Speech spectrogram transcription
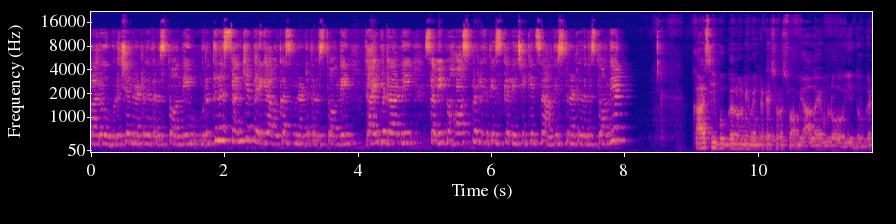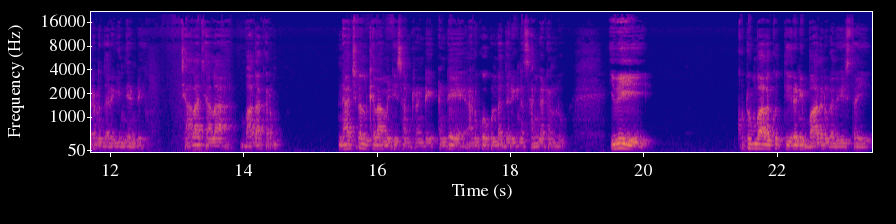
వారు మృతి చెందినట్లుగా తెలుస్తోంది. మృతుల సంఖ్య పెరిగే అవకాశం ఉన్నట్టు తెలుస్తోంది. గాయపడ్డ వారిని సమీప హాస్పిటల్కి తీసుకెళ్ళి చికిత్స అందిస్తున్నట్టు తెలుస్తోంది. కాశీబుగ్గలోని వెంకటేశ్వర స్వామి ఆలయంలో ఈ దుర్ఘటన జరిగింది అండి. చాలా చాలా బాధాకరం. న్యాచురల్ కెలామిటీస్ అంటారండి. అంటే అనుకోకుండా జరిగిన సంఘటనలు. ఇవి కుటుంబాలకు తీరని బాధను కలిగిస్తాయి.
